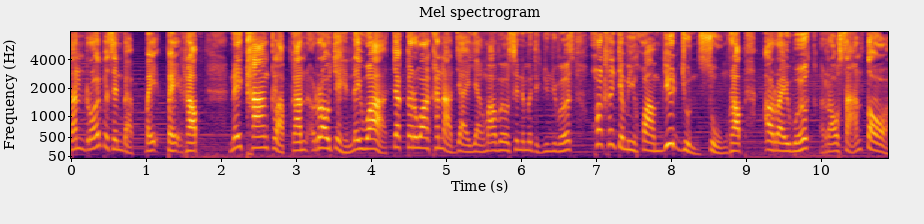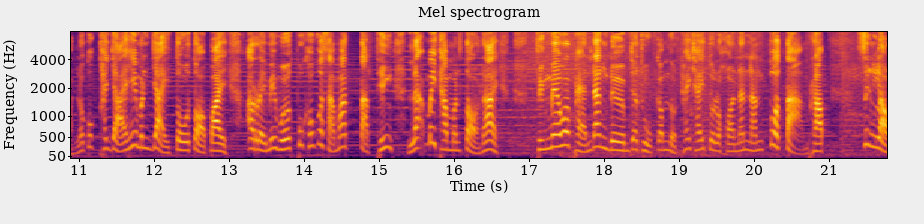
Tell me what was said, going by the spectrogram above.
นั้น 100%แบบเป๊ะๆครับในทางกลับกันเราจะเห็นได้ว่าจักรวาลขนาดใหญ่อย่าง Marvel Cinematic Universe ค่อนข้างจะมีความยืดหยุ่นสูงครับ อะไรเวิร์กเราสารต่อแล้วก็ขยายให้มันใหญ่โตต่อไป อะไรไม่เวิร์กพวกเขาก็สามารถตัดทิ้ง และไม่ทำมันต่อได้ ถึงแม้ว่าแผนดั้งเดิมจะถูกกำหนดให้ใช้ตัวละครนั้นๆ ก็ตามครับซึ่งเหล่า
